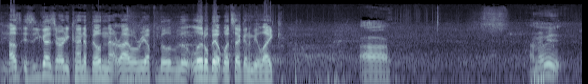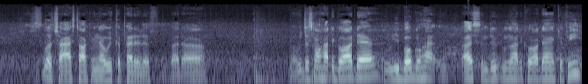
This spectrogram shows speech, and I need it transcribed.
Yeah. How's is you guys already kind of building that rivalry up a little bit? Little bit. What's that going to be like? Uh, I mean, we just a little trash talking. You know, we competitive, but uh, we just gonna have to go out there. We both gonna have us and Duke. We gonna have to go out there and compete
